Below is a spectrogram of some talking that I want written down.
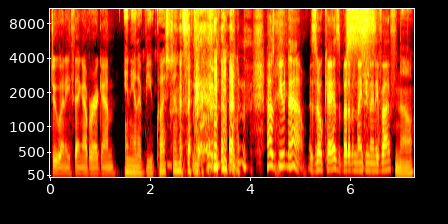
do anything ever again. Any other Butte questions? How's Butte now? Is it okay? Is it better than 1995? no,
